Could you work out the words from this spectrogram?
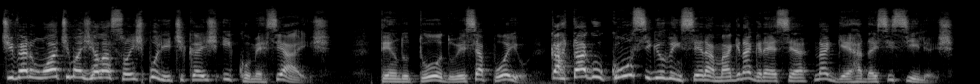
tiveram ótimas relações políticas e comerciais. Tendo todo esse apoio, Cartago conseguiu vencer a Magna Grécia na Guerra das Sicílias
